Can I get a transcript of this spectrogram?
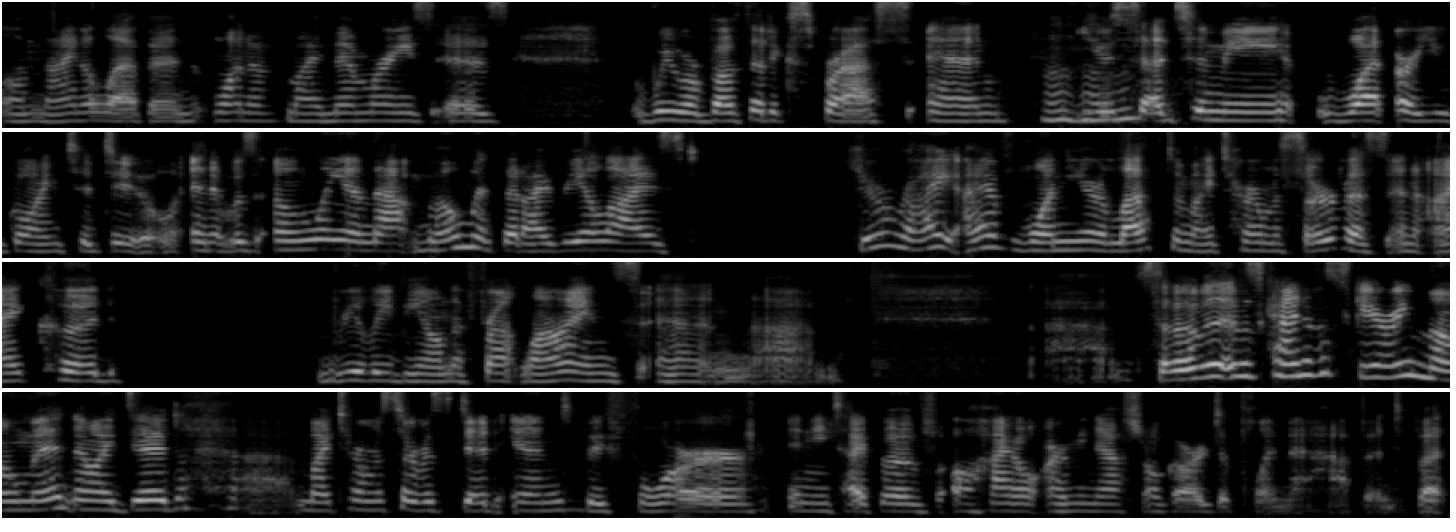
on 9 11, one of my memories is we were both at Express and mm-hmm. you said to me, What are you going to do? And it was only in that moment that I realized, You're right. I have one year left in my term of service and I could really be on the front lines and um, um, so it was kind of a scary moment. Now, I did, uh, my term of service did end before any type of Ohio Army National Guard deployment happened. But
